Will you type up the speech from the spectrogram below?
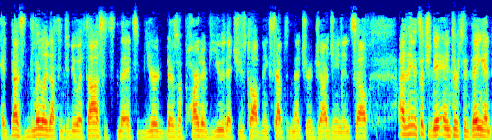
it does literally nothing to do with us. It's it's you're there's a part of you that you still haven't accepted and that you're judging. And so i think it's such an interesting thing. And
